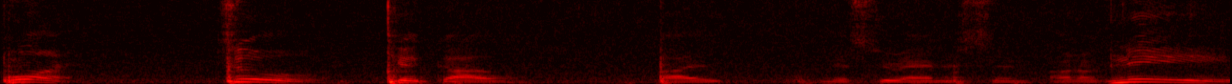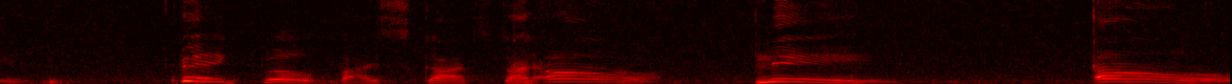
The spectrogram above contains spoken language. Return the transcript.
One, two, kick out by Mr. Anderson. On a knee. Big boot by Scott Steiner. Oh, knee. Oh,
